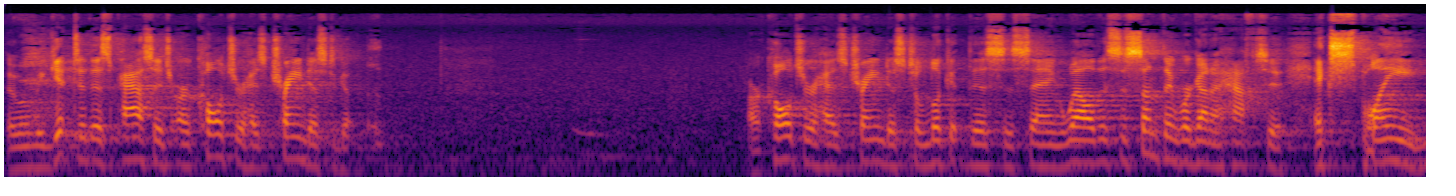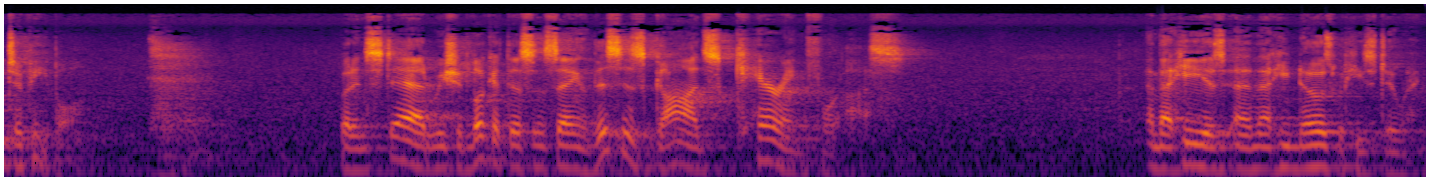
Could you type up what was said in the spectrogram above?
That when we get to this passage, our culture has trained us to go, our culture has trained us to look at this as saying, well, this is something we're going to have to explain to people. But instead, we should look at this and saying, this is God's caring for us. And that he is and that he knows what he's doing.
